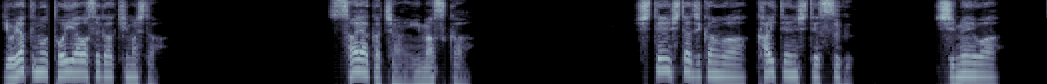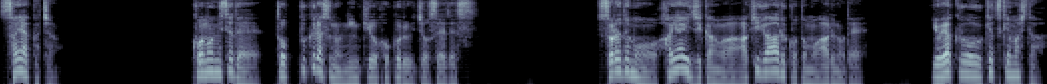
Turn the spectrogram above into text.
予約の問い合わせが来ました。さやかちゃんいますか？指定した時間は開店してすぐ。指名は、さやかちゃん。この店でトップクラスの人気を誇る女性です。それでも早い時間は空きがあることもあるので、予約を受け付けました。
